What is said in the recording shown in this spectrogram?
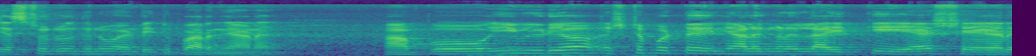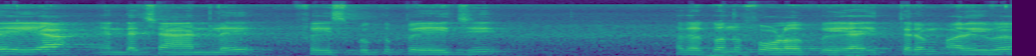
ജസ്റ്റ് ഒരു ഇതിന് വേണ്ടിയിട്ട് പറഞ്ഞാണ്. അപ്പോൾ ഈ വീഡിയോ ഇഷ്ടപ്പെട്ട് കഴിഞ്ഞാൽ നിങ്ങൾ ലൈക്ക് ചെയ്യുക ഷെയർ ചെയ്യുക എന്റെ ചാനൽ ഫേസ്ബുക്ക് പേജ് അതൊക്കെ ഒന്ന് ഫോളോ അപ്പ് ചെയ്യുക. ഇത്തരം അറിവ്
